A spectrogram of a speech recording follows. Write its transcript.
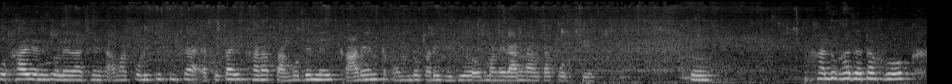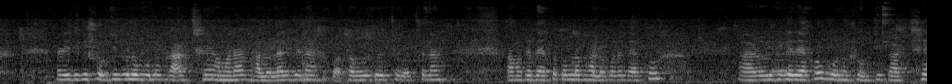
কোথায় জানি চলে গেছে। আমার পরিস্থিতিটা এতটাই খারাপ, তার মধ্যে নেই কারেন্ট অন্ধকারে ভিডিও মানে রান্নাটা করছি। তো আলু ভাজাটা হোক, আর এদিকে সবজিগুলো কোনো কাটছে, আমার আর ভালো লাগছে না, কথা বলতে ইচ্ছে করছে না। আমাকে দেখো, তোমরা ভালো করে দেখো। আর ওইদিকে দেখো, কোনো সবজি কাটছে।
